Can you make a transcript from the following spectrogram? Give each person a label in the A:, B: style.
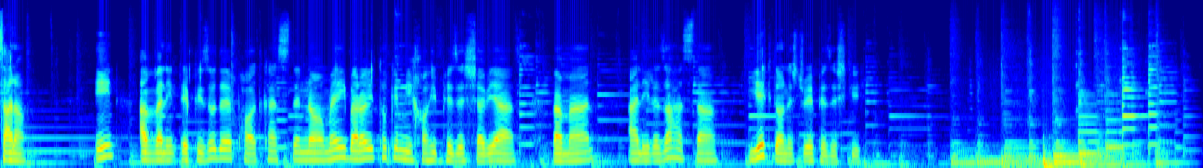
A: سلام. این اولین اپیزود پادکست نامهای برای تو که می‌خواهی پزشک شوی است و من علیرضا هستم یک دانشجوی پزشکی.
